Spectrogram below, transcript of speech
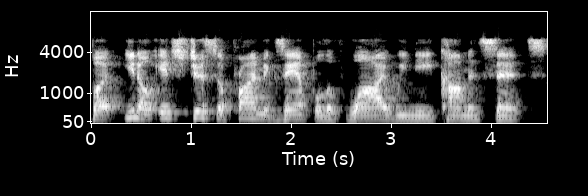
but, you know, it's just a prime example of why we need common sense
